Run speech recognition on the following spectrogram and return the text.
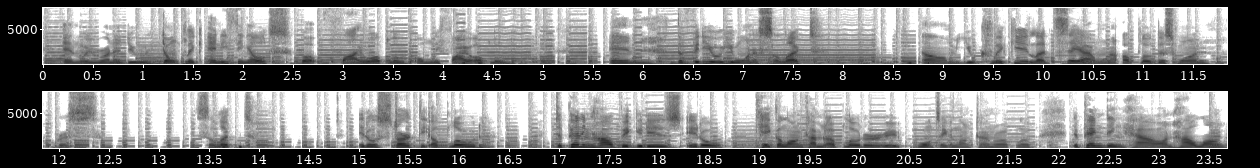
And what you want to do, don't click anything else but file upload, only file upload. And the video you want to select, um, you click it, let's say I want to upload this one, press select, it'll start the upload, depending how big it is, it'll take a long time to upload or it won't take a long time to upload, depending how, on how long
